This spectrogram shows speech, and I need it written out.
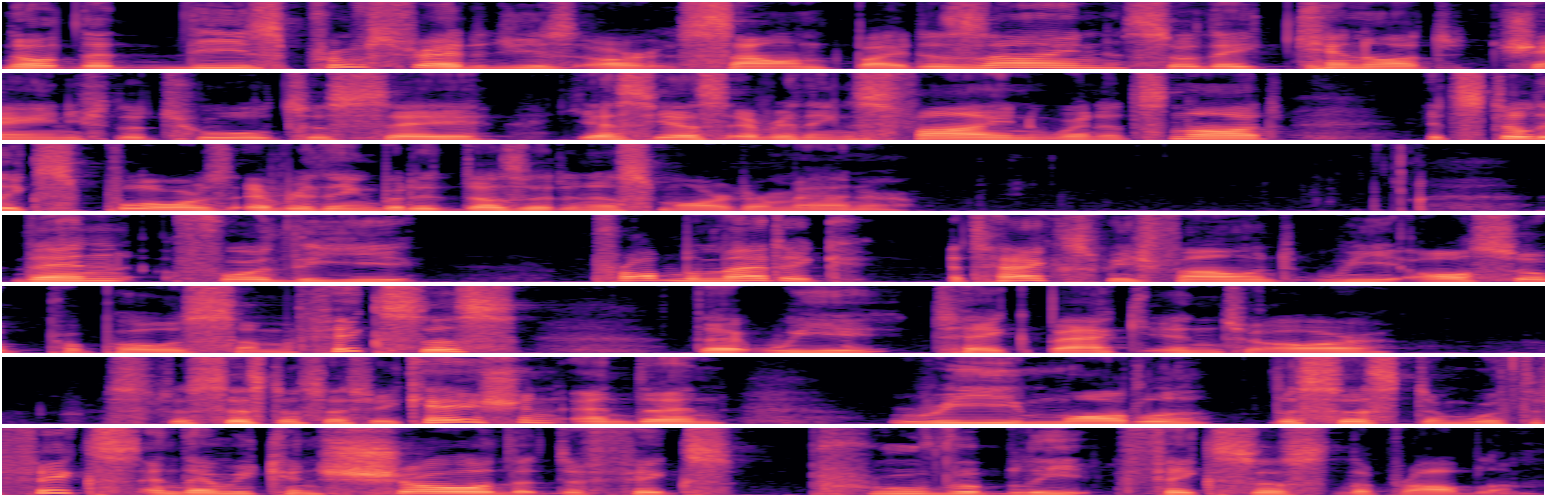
Note that these proof strategies are sound by design, so they cannot change the tool to say, yes, yes, everything's fine when it's not. It still explores everything, but it does it in a smarter manner. Then for the problematic attacks we found, we also propose some fixes that we take back into our system specification and then remodel the system with the fix, and then we can show that the fix provably fixes the problem.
